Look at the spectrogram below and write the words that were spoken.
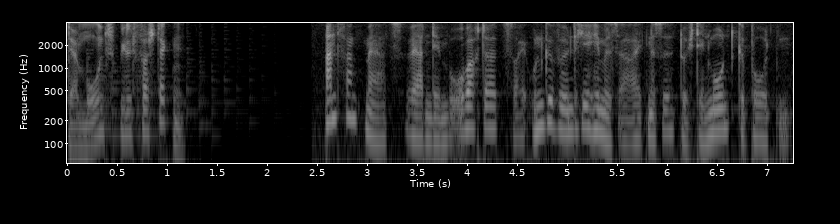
Der Mond spielt Verstecken. Anfang März werden dem Beobachter zwei ungewöhnliche Himmelsereignisse durch den Mond geboten.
